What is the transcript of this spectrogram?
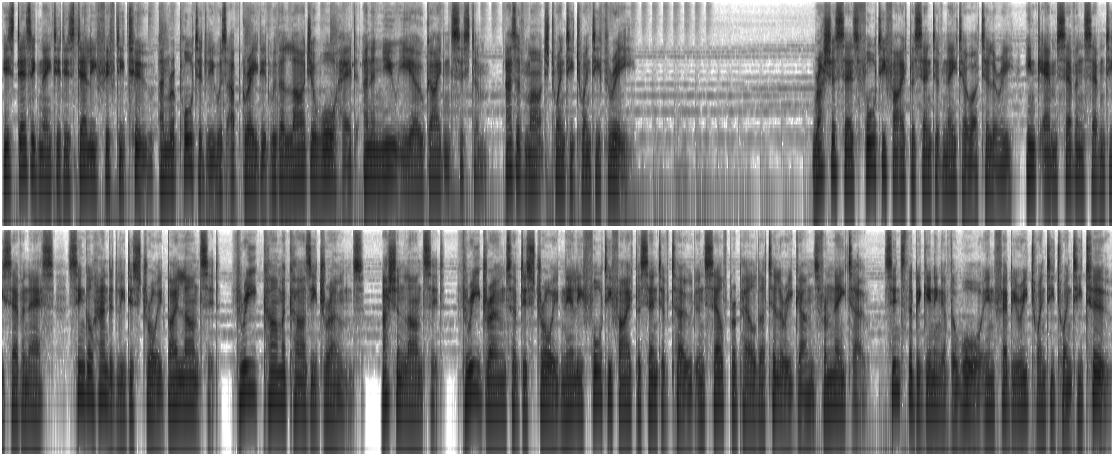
is designated as Izdeliye 52 and reportedly was upgraded with a larger warhead and a new EO guidance system, as of March 2023. Russia says 45% of NATO artillery, Inc. M777S, single-handedly destroyed by Lancet, three kamikaze drones, Russian Lancet, Three drones have destroyed nearly 45% of towed and self-propelled artillery guns from NATO since the beginning of the war in February 2022.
